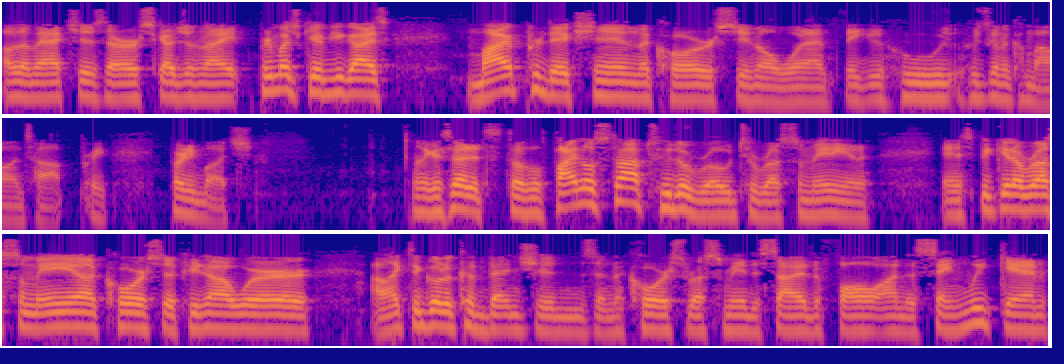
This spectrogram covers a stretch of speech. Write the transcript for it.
of the matches that are scheduled tonight. Pretty much give you guys my prediction, of course, you know, when I'm thinking who who's going to come out on top. Pretty, pretty much. Like I said, it's the final stop to the road to WrestleMania. And speaking of WrestleMania, of course, if you're not aware, I like to go to conventions, and of course, WrestleMania decided to fall on the same weekend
